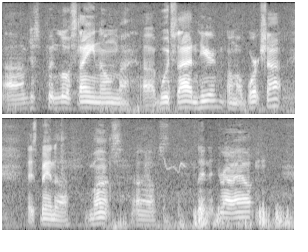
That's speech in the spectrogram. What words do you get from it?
uh, I'm just putting a little stain on my uh, wood siding here on my workshop. It's been uh, months uh, letting it dry out. And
